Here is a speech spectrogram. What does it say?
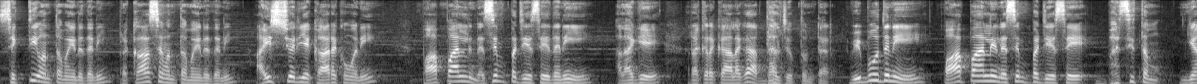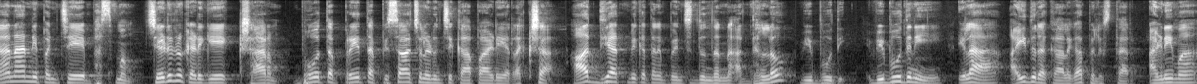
శక్తివంతమైనదని ప్రకాశవంతమైనదని ఐశ్వర్యకారకం అని పాపాల్ని నశింపజేసేదని అలాగే రకరకాలుగా అర్థాలు చెప్తుంటారు. విభూతిని పాపాల్ని నశింపజేసే భసితం జ్ఞానాన్ని పంచే భస్మం చెడును కడిగే క్షారం భూత ప్రేత పిశాచుల నుంచి కాపాడే రక్ష ఆధ్యాత్మికతను పెంచుతుందన్న అర్థంలో విభూది విభూతిని ఇలా ఐదు రకాలుగా పిలుస్తారు. అణిమ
